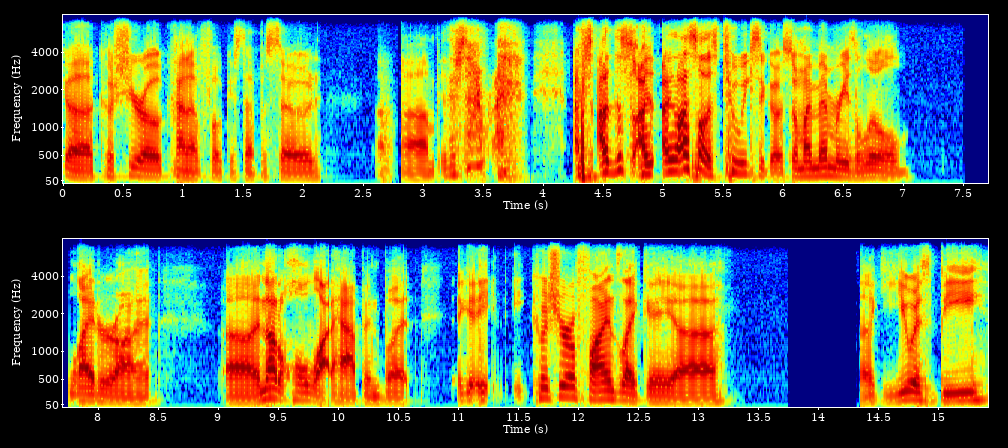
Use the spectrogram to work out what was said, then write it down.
uh, Koshiro kind of focused episode. Um, there's not. I, this, I, I saw this two weeks ago, so my memory is a little lighter on it. Uh, and not a whole lot happened, but it, it, Koshiro finds like a uh, like a USB,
